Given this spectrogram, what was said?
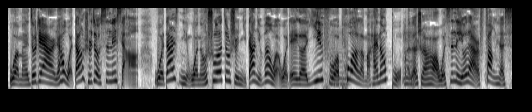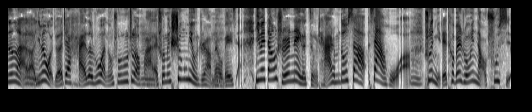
我们就这样，然后我当时就心里想，我当时你我能说，就是你当你问我我这个衣服破了吗，还能补吗的时候，我心里有点放下心来了，因为我觉得这孩子如果能说出这话来，说明生命至少没有危险。因为当时那个警察什么都吓吓唬我说你这特别容易脑出血。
